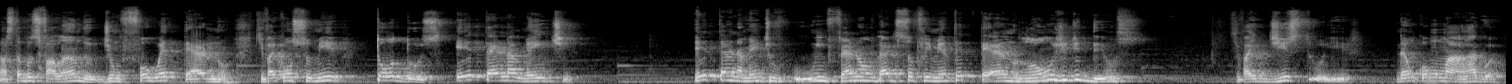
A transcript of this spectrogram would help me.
Nós estamos falando de um fogo eterno que vai consumir todos eternamente. Eternamente, o inferno é um lugar de sofrimento eterno, longe de Deus, que vai destruir, não como uma água,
